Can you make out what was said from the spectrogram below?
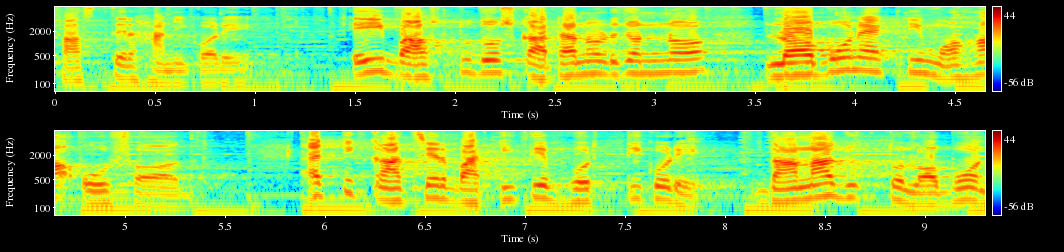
স্বাস্থ্যের হানি করে। এই বাস্তুদোষ কাটানোর জন্য লবণ একটি মহা ঔষধ। একটি কাঁচের বাটিতে ভর্তি করে দানাযুক্ত লবণ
